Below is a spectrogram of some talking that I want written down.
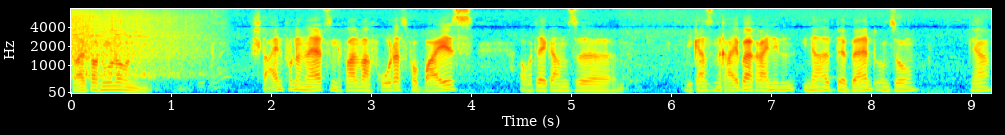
für einfach nur noch ein Stein von den Herzen gefallen, war froh, dass es vorbei ist. Auch der ganze, die ganzen Reibereien in, innerhalb der Band und so. Ja.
